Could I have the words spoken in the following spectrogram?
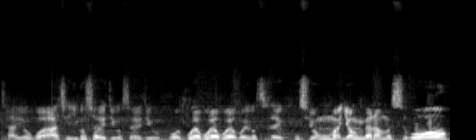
자, 요거, 아, 저 이거 써야지, 이거 써야지. 뭐, 뭐야, 뭐야, 뭐야, 뭐, 이거 쓰자. 그렇지, 영면, 영면 한번 쓰고.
